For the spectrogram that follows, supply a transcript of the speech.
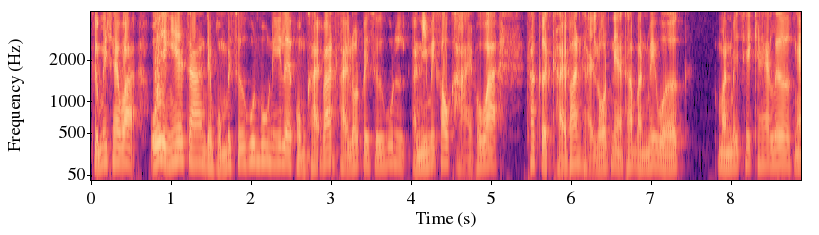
คือไม่ใช่ว่าโอ้ยอย่างนี้อาจารย์เดี๋ยวผมไปซื้อหุ้นพวกนี้เลยผมขายบ้านขายรถไปซื้อหุ้น อันนี้ไม่เข้าขายเพราะว่าถ้าเกิดขายบ้านขายรถเนี่ยถ้ามันไม่เวิร์ก มันไม่ใช่แค่เลิกไง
